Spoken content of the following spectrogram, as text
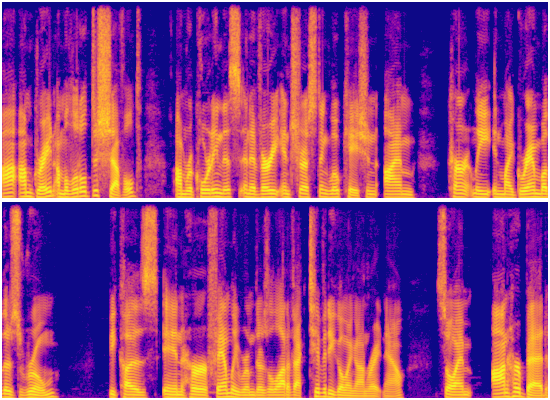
Uh, I'm great. I'm a little disheveled. I'm recording this in a very interesting location. I'm currently in my grandmother's room because in her family room there's a lot of activity going on right now. So I'm on her bed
